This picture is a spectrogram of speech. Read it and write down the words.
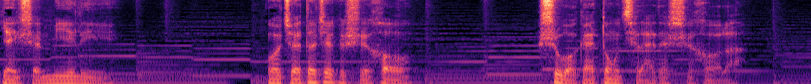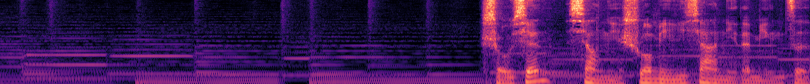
眼神迷离。我觉得这个时候是我该动起来的时候了。首先向你说明一下你的名字，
